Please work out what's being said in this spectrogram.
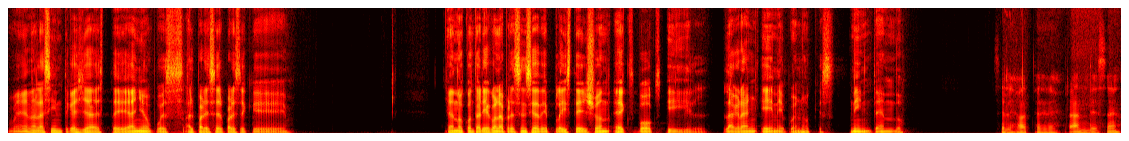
Bueno, la E3 ya este año, pues al parecer parece que ya no contaría con la presencia de PlayStation, Xbox y la gran N, pues, ¿no? Que es Nintendo. Se les va a tener grandes, ¿eh?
